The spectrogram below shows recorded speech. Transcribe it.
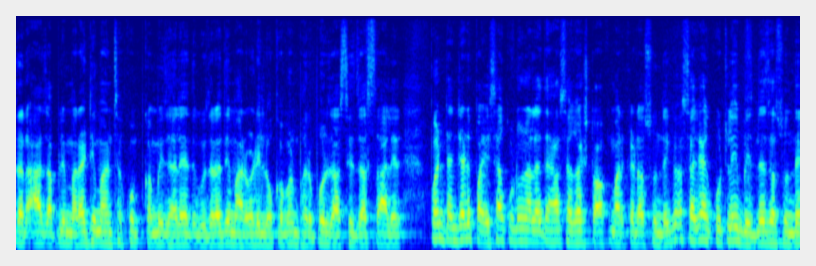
तर आज आपली मराठी माणसं खूप कमी झाले आहेत. गुजराती मारवाडी लोक पण भरपूर जास्तीत जास्त आले पण त्यांच्याकडे पैसा कुठून आला तर हा सगळा स्टॉक मार्केट असून दे किंवा सगळ्या कुठलेही बिझनेस असून दे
